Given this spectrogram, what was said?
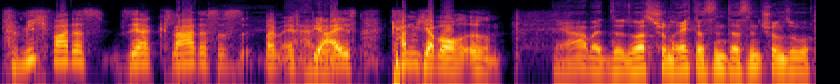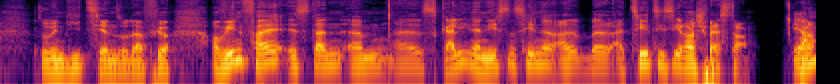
für mich war das sehr klar, dass es beim FBI ja, ist, kann mich aber auch irren. Ja, aber du, du, hast schon recht, das sind, das sind schon so, so Indizien so dafür. Auf jeden Fall ist dann ähm, äh, Scully in der nächsten Szene, äh, erzählt sie es ihrer Schwester. Ja.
